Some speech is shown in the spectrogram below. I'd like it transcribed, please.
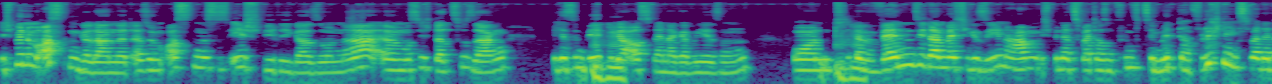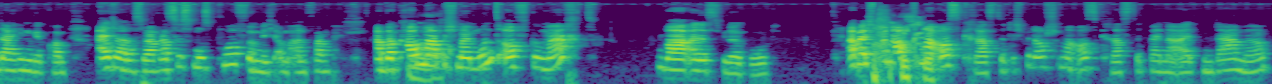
Ich bin im Osten gelandet, also im Osten ist es eh schwieriger so, ne? Äh, muss ich dazu sagen. Hier sind Mhm. weniger Ausländer gewesen. Und Mhm. äh, wenn sie dann welche gesehen haben, ich bin ja 2015 mit der Flüchtlingswelle dahin gekommen. Alter, das war Rassismus pur für mich am Anfang. Aber kaum Boah. habe ich meinen Mund aufgemacht, war alles wieder gut. Aber ich bin auch Okay. schon mal ausgerastet. Ich bin auch schon mal ausgerastet bei einer alten Dame.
